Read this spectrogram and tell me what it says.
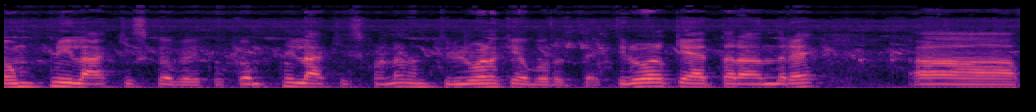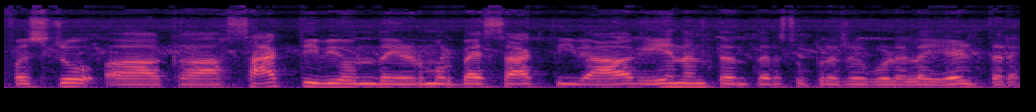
ಕಂಪ್ನಿಲಿ ಹಾಕಿಸ್ಕೋಬೇಕು. ಕಂಪ್ನಿಲಿ ಹಾಕಿಸ್ಕೊಂಡ್ರೆ ನಮ್ಮ ತಿಳುವಳಿಕೆ ಬರುತ್ತೆ. ತಿಳುವಳಿಕೆ ಯಾವ ಥರ ಅಂದರೆ ಫಸ್ಟು ಸಾಕ್ತೀವಿ ಒಂದು ಎರಡು ಮೂರು ರೂಪಾಯಿ ಸಾಕ್ತೀವಿ, ಆಗ ಏನಂತಂತಾರೆ ಸುಪ್ರಜಗಳೆಲ್ಲ ಹೇಳ್ತಾರೆ.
